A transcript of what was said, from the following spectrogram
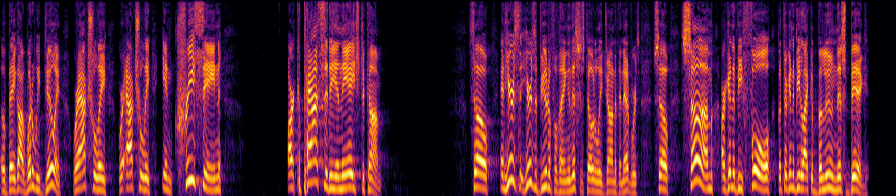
obey God, what are we doing? We're actually, we're actually increasing our capacity in the age to come. So, and here's the, here's the beautiful thing, and this is totally Jonathan Edwards. So, some are going to be full, but they're going to be like a balloon this big.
